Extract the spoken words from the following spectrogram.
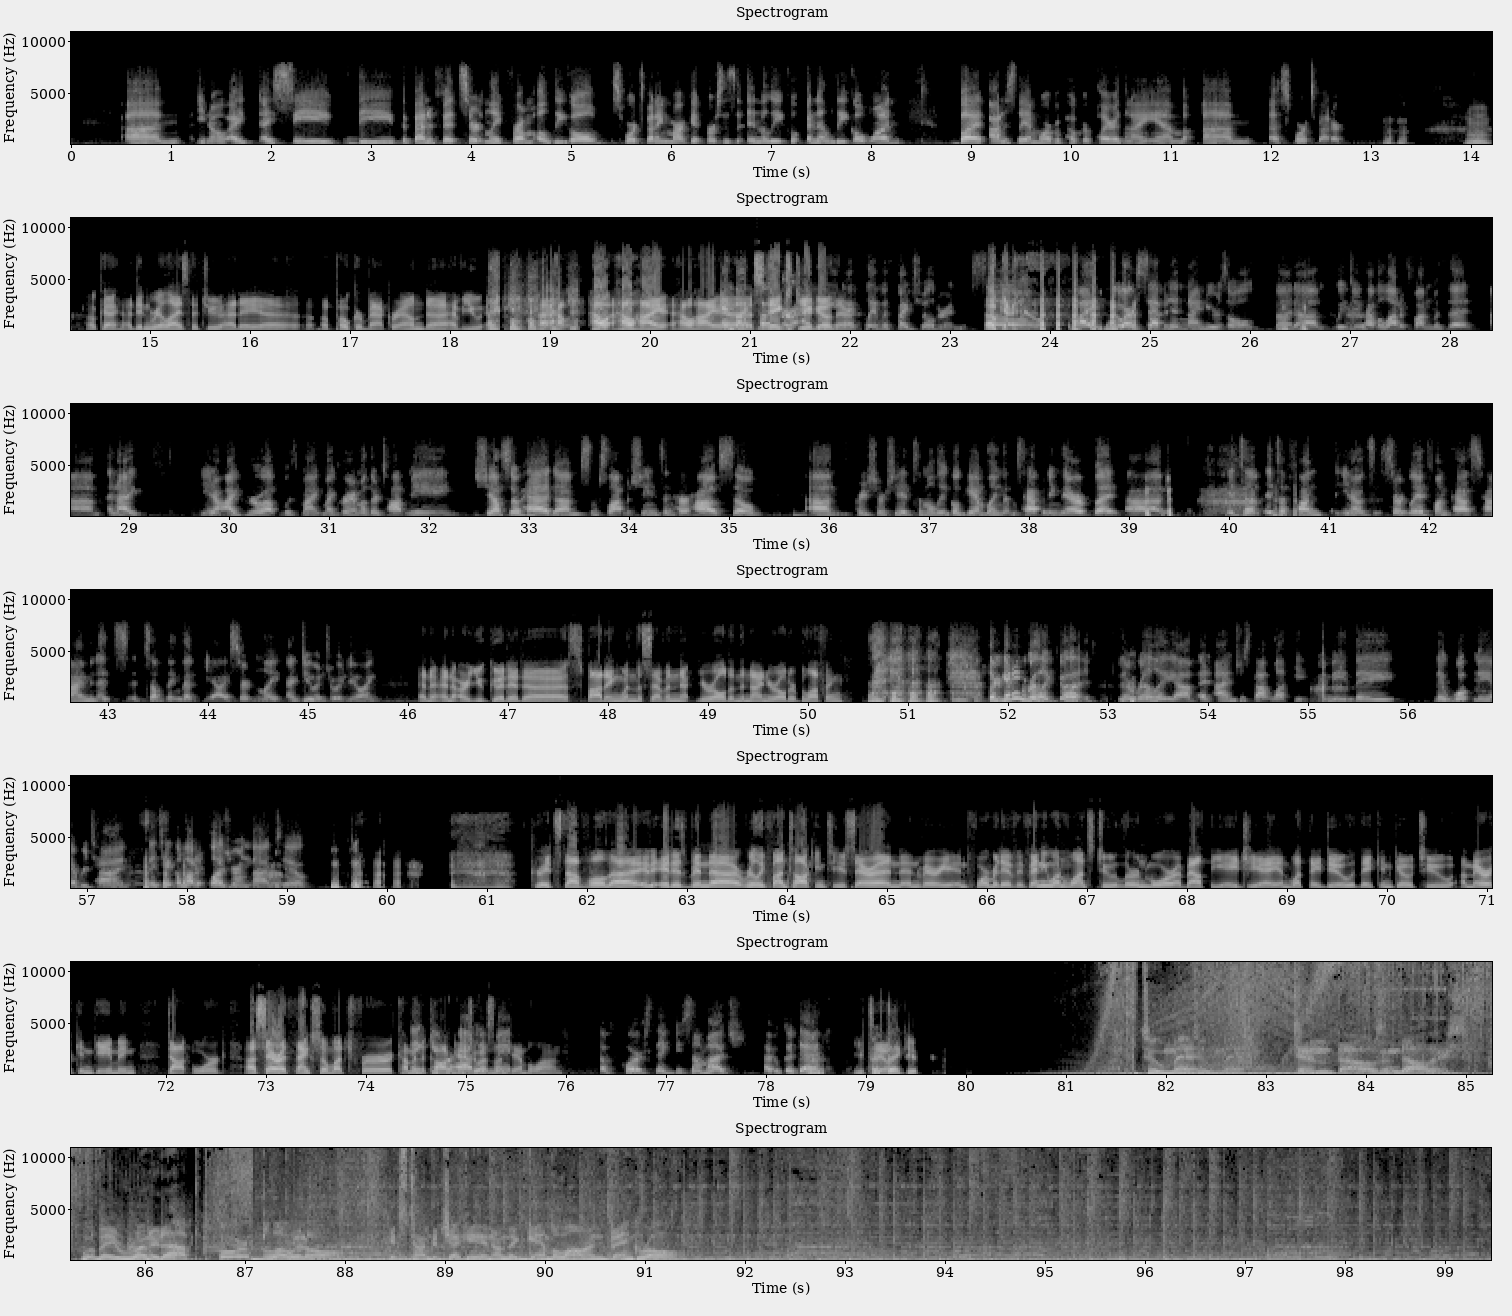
Um, you know, I, I see the the benefit certainly from a legal sports betting market versus an illegal an illegal one. But honestly, I'm more of a poker player than I am um, a sports bettor. Hmm. okay, I didn't realize that you had a uh, a poker background. Uh, have you? how, how how high how high uh, stakes poker, do you I go mean, there? I play with my children, so Okay. my, who are seven and nine years old. But um, we do have a lot of fun with it. Um, and I, you know, I grew up with my my grandmother taught me. She also had um, some slot machines in her house, so um, pretty sure she had some illegal gambling that was happening there. But um, it's a it's a fun, you know, it's certainly a fun pastime, and it's it's something that yeah, I certainly I do enjoy doing. And and are you good at uh, spotting when the seven year old and the nine year old are bluffing? They're getting really good. They're really, um, and I'm just not lucky. I mean, they they whoop me every time. They take a lot of pleasure in that too. Great stuff. Well, uh, it, it has been uh, really fun talking to you, Sara, and, and very informative. If anyone wants to learn more about the AGA and what they do, they can go to AmericanGaming.org. Uh, Sara, thanks so much for coming Thank to talking to having us on me. Gamble On. Of course. Thank you so much. Have a good day. You too. right, thank you. Two men. Two men. Ten thousand dollars. Will they run it up or blow it all? It's time to check in on the Gamble On bankroll.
